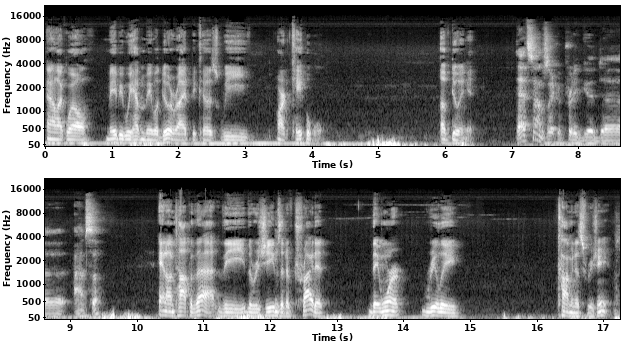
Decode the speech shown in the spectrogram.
and I'm like, well, maybe we haven't been able to do it right because we aren't capable of doing it. That sounds like a pretty good uh, answer. And on top of that, the the regimes that have tried it, they weren't really communist regimes.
